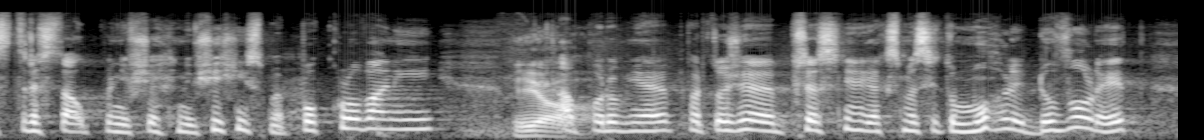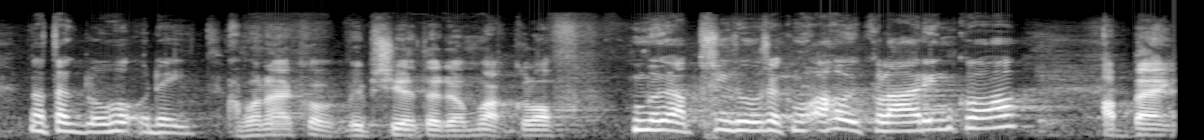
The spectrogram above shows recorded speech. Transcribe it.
stresá úplně všechny. Všichni jsme poklovaní Jo. a podobně, protože přesně, jak jsme si to mohli dovolit na tak dlouho odejít. A ona jako, vy přijdete domů a klov No já přijdu, řeknu ahoj Klárinko, a bank.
